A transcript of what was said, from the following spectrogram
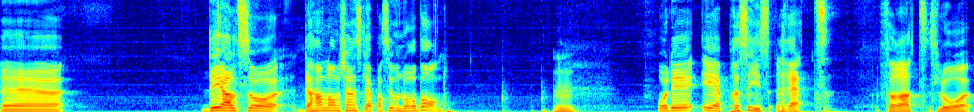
Eh, det är alltså, det handlar om känsliga personer och barn. Mm. Och det är precis rätt för att slå,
